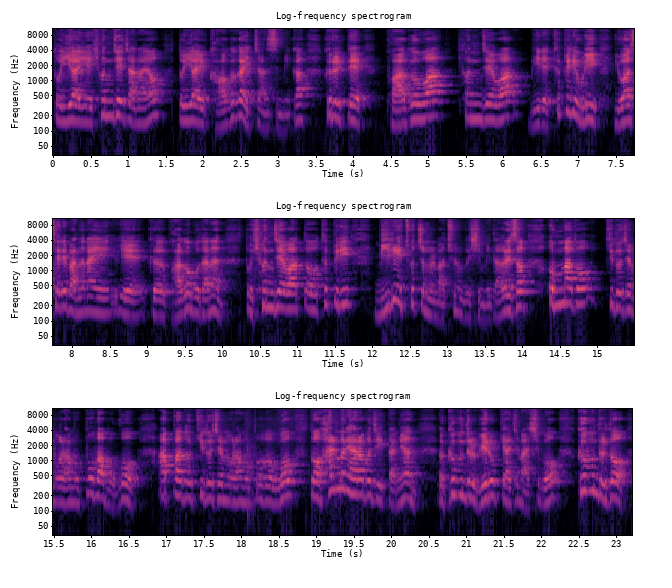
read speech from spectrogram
또 이 아이의 현재잖아요. 또 이 아이의 과거가 있지 않습니까? 그럴 때 과거와 현재와 미래, 특별히 우리 유아 세례 받는 아이의 그 과거보다는 또 현재와 또 특별히 미래에 초점을 맞추는 것입니다. 그래서 엄마도 기도 제목을 한번 뽑아보고 아빠도 기도 제목을 한번 뽑아보고 또 할머니 할아버지 있다면 어, 그분들을 외롭게 하지 마시고 그분들도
